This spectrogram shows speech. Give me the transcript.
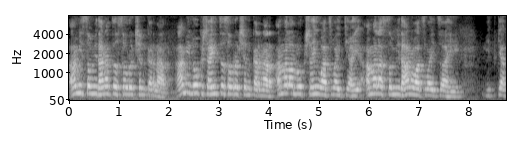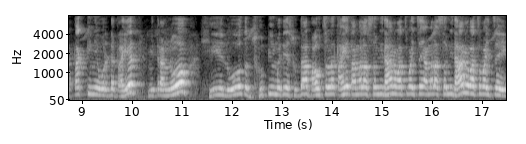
आम्ही संविधानाचं संरक्षण करणार. आम्ही लोकशाहीचं संरक्षण करणार. आम्हाला लोकशाही वाचवायची आहे. आम्हाला संविधान वाचवायचं आहे. इतक्या ताकदीने ओरडत आहेत. मित्रांनो हे लोक झोपीमध्ये सुद्धा बावचळत आहेत. आम्हाला संविधान वाचवायचंय आम्हाला संविधान वाचवायचंय.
